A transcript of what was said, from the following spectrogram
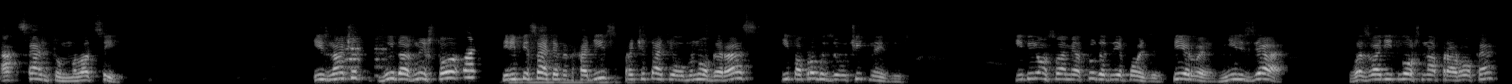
Акцентум, молодцы. И значит, вы должны что? Переписать этот хадис, прочитать его много раз и попробовать заучить наизусть. И берем с вами отсюда две пользы. Первое. Нельзя возводить ложь на пророка.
